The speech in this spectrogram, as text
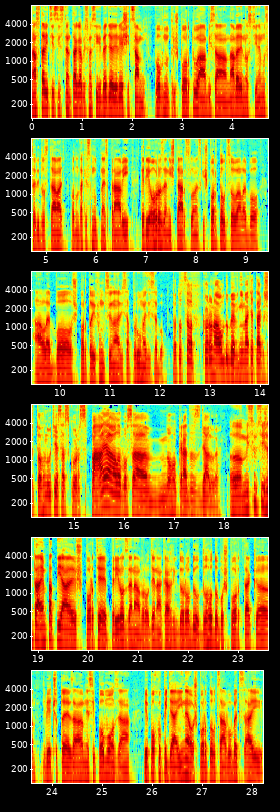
nastaviť si systém tak, aby sme si ich vedeli riešiť sami vo vnútri športu a aby sa na verejnosti nemuseli dostávať potom také smutné správy, kedy je ohrozený štart slovenských športovcov alebo, alebo športoví funkcionári sa prú medzi sebou. Toto celé korona obdobie vnímate tak, že to hnutie sa skôr spája alebo sa mnohokrát vzdialuje? Myslím si, že tá empatia je v športe prirodzená, vrodená. Každý, kto robil dlhodobo šport, tak vie, čo to to je vzájomne si pomôcť a vie pochopiť aj iného športovca a vôbec aj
